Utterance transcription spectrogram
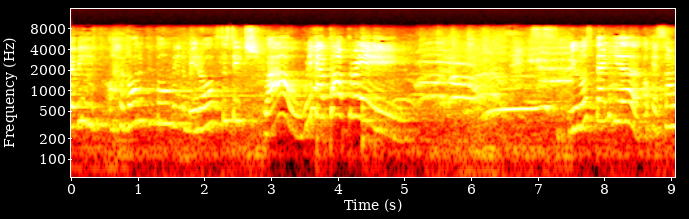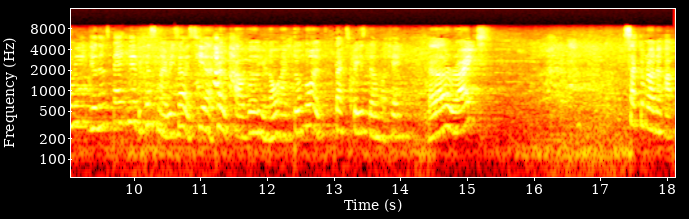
can we have all the people in the middle of the stage? Wow, we have top three. You don't stand here. Okay, sorry, you don't stand here because my result is here. I try to cover, you know. I don't know to backspace them, okay? Alright. Second runner up.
